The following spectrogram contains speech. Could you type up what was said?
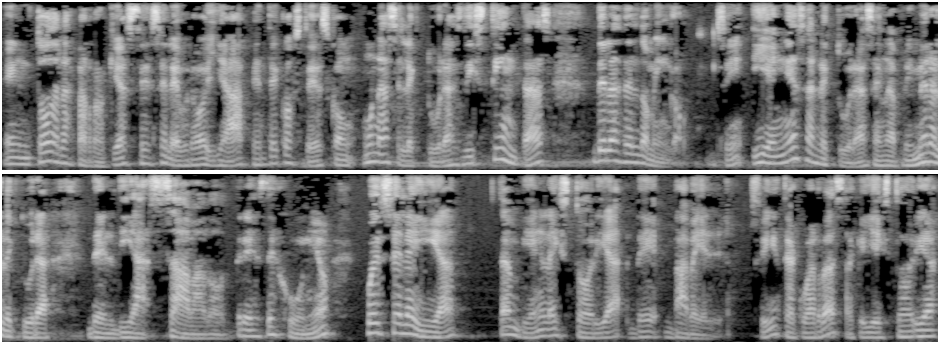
en todas las parroquias se celebró ya Pentecostés con unas lecturas distintas de las del domingo. ¿sí? Y en esas lecturas, en la primera lectura del día sábado 3 de junio, pues se leía también la historia de Babel. ¿Sí? ¿Te acuerdas? Aquella historia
